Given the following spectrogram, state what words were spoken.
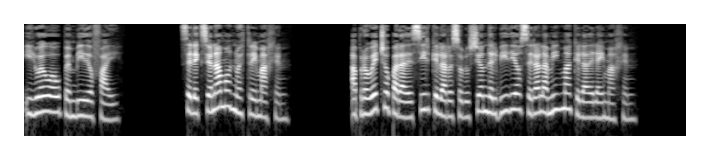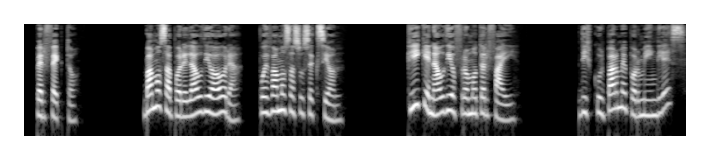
y luego Open Video File. Seleccionamos nuestra imagen. Aprovecho para decir que la resolución del vídeo será la misma que la de la imagen. Perfecto. Vamos a por el audio ahora, pues vamos a su sección. Clic en Audio from Other File. Disculparme por mi inglés.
